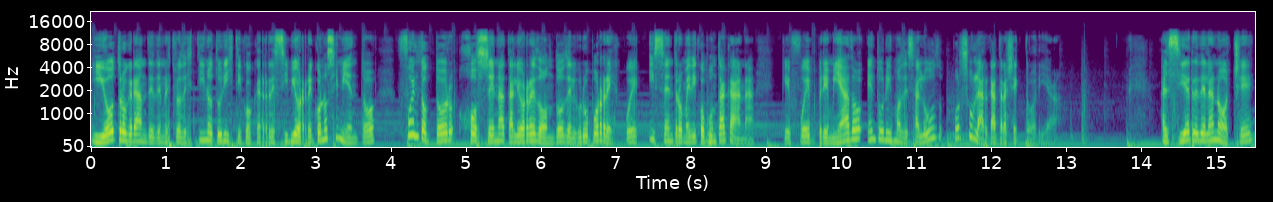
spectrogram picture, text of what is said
Y otro grande de nuestro destino turístico que recibió reconocimiento fue el doctor José Natalio Redondo del Grupo Rescue y Centro Médico Punta Cana, que fue premiado en turismo de salud por su larga trayectoria. Al cierre de la noche,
